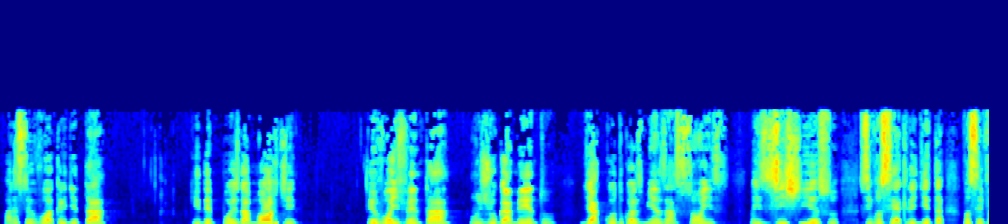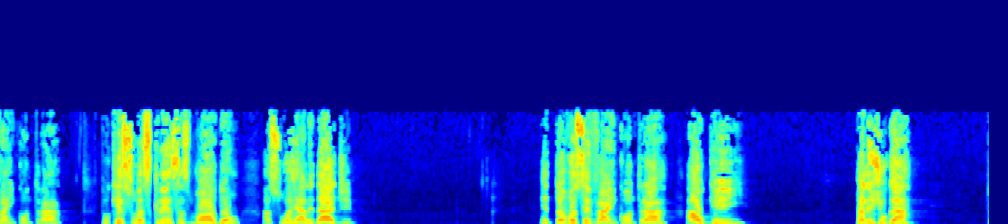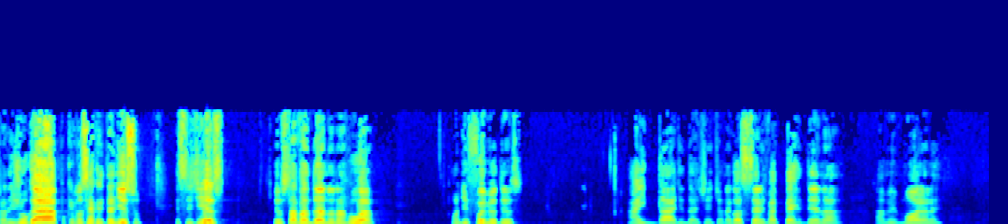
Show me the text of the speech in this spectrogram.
Ora, se eu vou acreditar que depois da morte eu vou enfrentar um julgamento de acordo com as minhas ações, não existe isso. Se você acredita, você vai encontrar, porque suas crenças moldam a sua realidade. Então você vai encontrar alguém para lhe julgar. Para lhe julgar, porque você acredita nisso. Esses dias eu estava andando na rua. Onde foi, meu Deus? A idade da gente é um negócio sério. A gente vai perdendo a, a memória, né?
